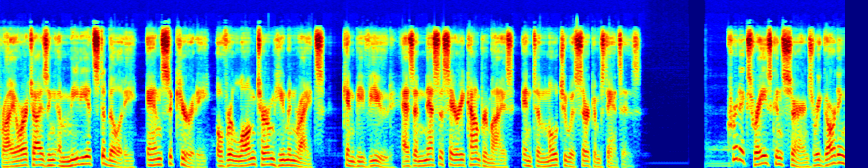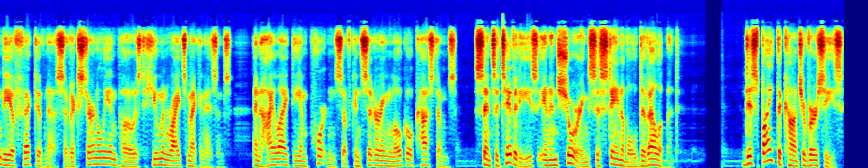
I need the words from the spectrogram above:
Prioritizing immediate stability and security over long-term human rights can be viewed as a necessary compromise in tumultuous circumstances. Critics raise concerns regarding the effectiveness of externally imposed human rights mechanisms and highlight the importance of considering local customs, sensitivities in ensuring sustainable development. Despite the controversies,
